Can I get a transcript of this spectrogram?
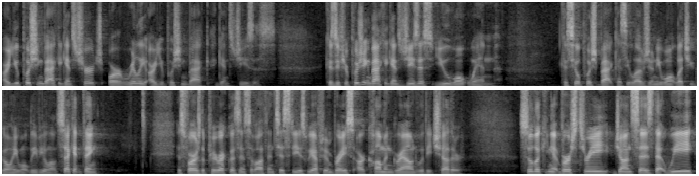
Are you pushing back against church, or really are you pushing back against Jesus? Because if you're pushing back against Jesus, you won't win. Because he'll push back because he loves you and he won't let you go and he won't leave you alone. Second thing, as far as the prerequisites of authenticity, is we have to embrace our common ground with each other. So, looking at verse 3, John says that we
